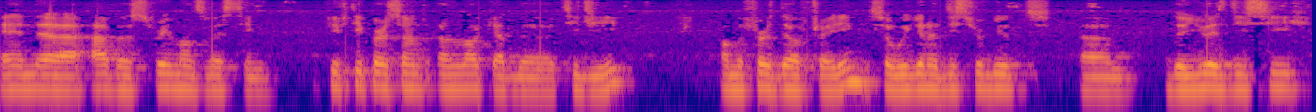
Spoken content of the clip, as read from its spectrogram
and uh, have a three months vesting, 50% unlock at the TGE on the first day of trading. So we're going to distribute um, the USDC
